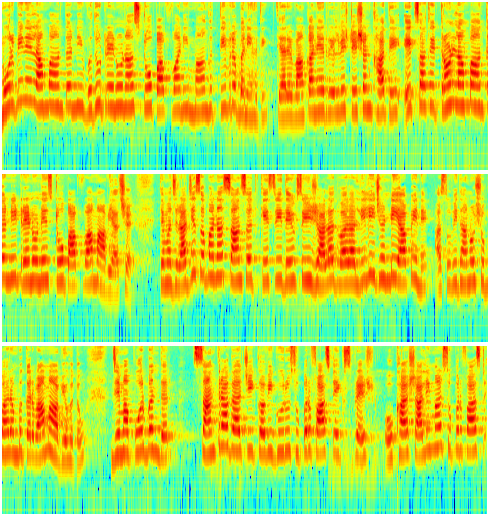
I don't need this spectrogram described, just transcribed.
મોરબીને લાંબા અંતરની વધુ ટ્રેનોના સ્ટોપ આપવાની માંગ તીવ્ર બની હતી. ત્યારે વાંકાનેર રેલવે સ્ટેશન ખાતે એકસાથે ત્રણ લાંબા અંતરની ટ્રેનોને સ્ટોપ આપવામાં આવ્યા છે. તેમજ રાજ્યસભાના સાંસદ કેસરી દેવસિંહ ઝાલા દ્વારા લીલી ઝંડી આપીને આ સુવિધાનો શુભારંભ કરવામાં આવ્યો હતો, જેમાં Porbandar, Santragachi Kaviguru superfast express, Okha Shalimar superfast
